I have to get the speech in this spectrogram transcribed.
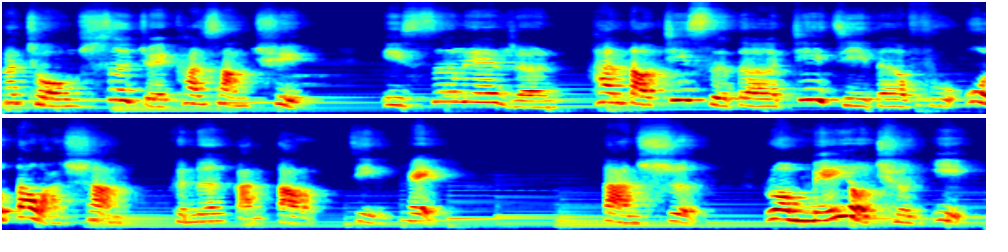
那从视觉看上去，以色列人看到祭司的积极的服务到晚上，可能感到敬佩。但是若没有诚意，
